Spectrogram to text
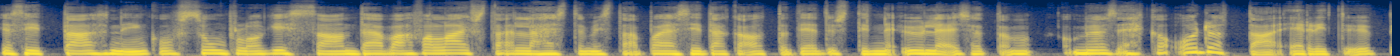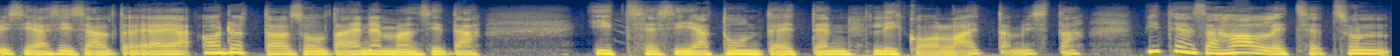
Ja sitten taas niin kuin sun blogissa on tämä vahva lifestyle-lähestymistapa ja sitä kautta tietysti ne yleisöt on myös ehkä odottaa erityyppisiä sisältöjä sisältöjä ja odottaa sulta enemmän sitä itsesi ja tunteiden likoon laittamista. Miten sä hallitset sun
